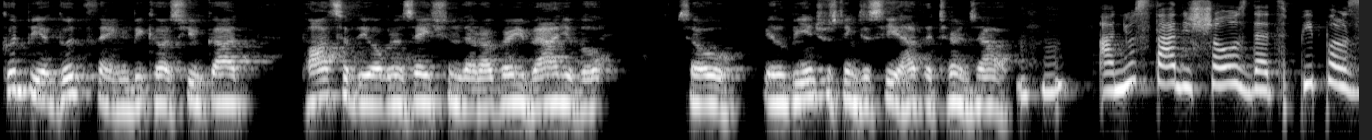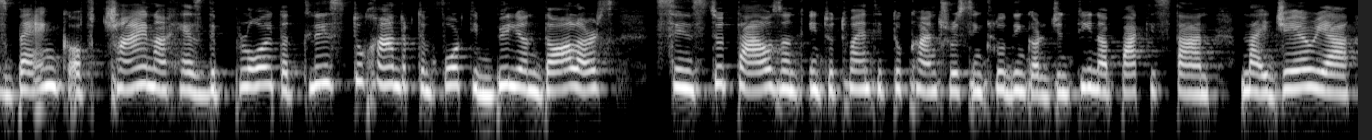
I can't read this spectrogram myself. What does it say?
could be a good thing because you've got parts of the organization that are very valuable. So it'll be interesting to see how that turns out. Mm-hmm. A new study shows that People's Bank of China has deployed at least $240 billion since 2000 into 22 countries, including Argentina, Pakistan, Nigeria,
